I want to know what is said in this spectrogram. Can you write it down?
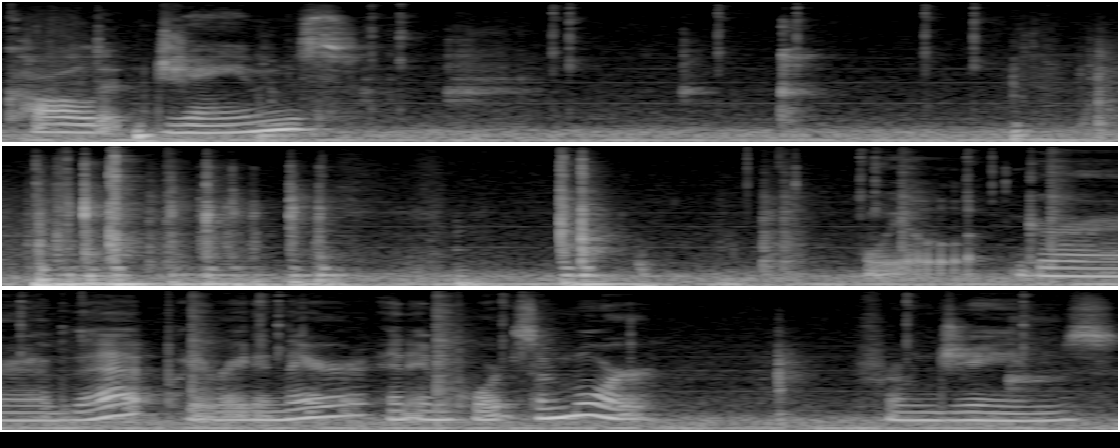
called James. We'll grab that, put it right in there, and some more from James.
